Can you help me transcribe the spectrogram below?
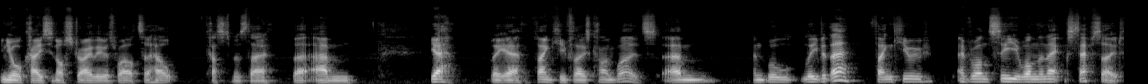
in your case in Australia as well to help customers there. But um, yeah, but yeah, thank you for those kind words. Um, and we'll leave it there. Thank you, everyone. See you on the next episode.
